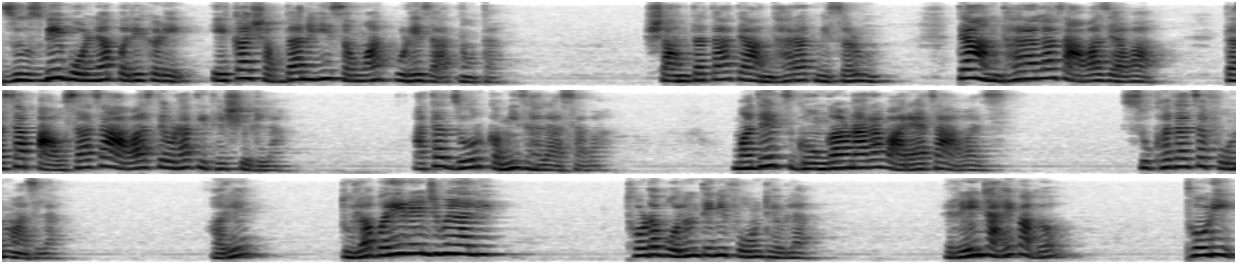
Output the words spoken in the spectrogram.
जुजबी बोलण्यापलीकडे एका शब्दानेही संवाद पुढे जात नव्हता. शांतता त्या अंधारात मिसळून त्या अंधारालाच आवाज यावा तसा पावसाचा आवाज तेवढा तिथे शिरला. आता जोर कमी झाला असावा. मध्येच घोंगावणारा वाऱ्याचा आवाज. सुखदाचा फोन वाजला. अरे तुला बरी रेंज मिळाली. थोडं बोलून तिने फोन ठेवला. रेंज आहे का ग? थोडी.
